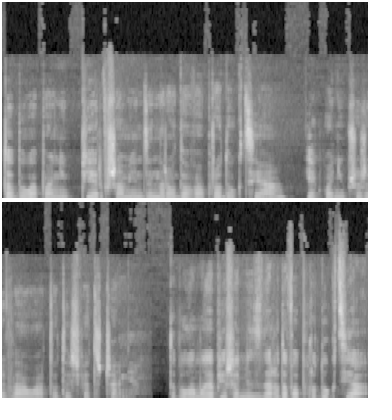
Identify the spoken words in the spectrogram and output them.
To była Pani pierwsza międzynarodowa produkcja. Jak Pani przeżywała to doświadczenie? To była moja pierwsza międzynarodowa produkcja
